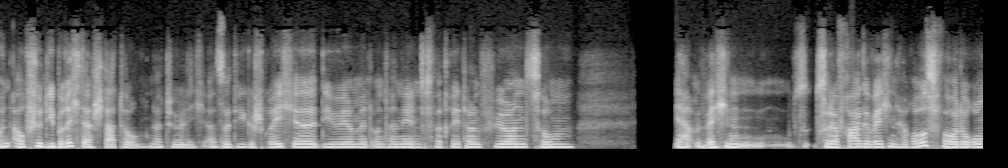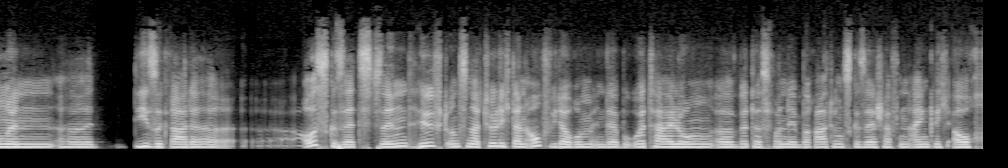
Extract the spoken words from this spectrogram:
Und auch für die Berichterstattung natürlich. Also die Gespräche, die wir mit Unternehmensvertretern führen zum ja, welchen, zu der Frage, welchen Herausforderungen äh, diese gerade ausgesetzt sind, hilft uns natürlich dann auch wiederum in der Beurteilung, äh, wird das von den Beratungsgesellschaften eigentlich auch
